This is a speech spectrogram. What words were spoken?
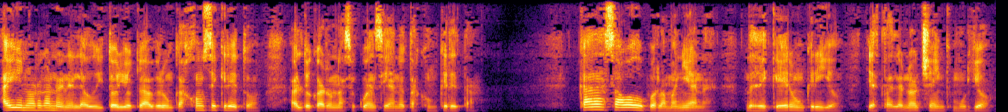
Hay un órgano en el auditorio que abre un cajón secreto al tocar una secuencia de notas concreta. Cada sábado por la mañana, desde que era un crío y hasta la noche en que murió,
